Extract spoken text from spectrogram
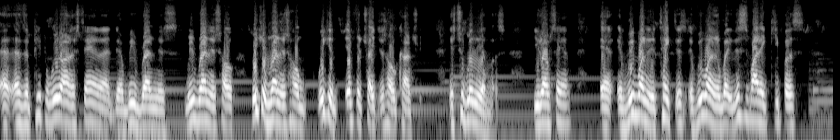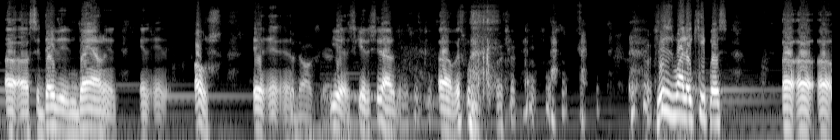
as a people, we don't understand that, that we run this. We run this whole. We can run this whole. We can infiltrate this whole country. There's too many of us. You know what I'm saying? And if we wanted to take this, if we wanted to wait, this is why they keep us uh, uh, sedated and down and and, and oh, and, and, The dog scare. yeah, scare the shit out of me. Uh, that's this is why they keep us uh uh uh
